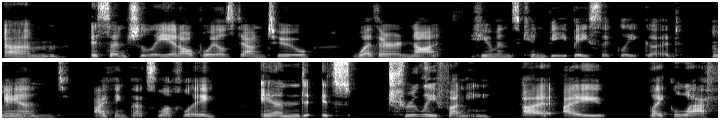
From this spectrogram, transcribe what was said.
um, essentially it all boils down to whether or not humans can be basically good Mhm. and I think that's lovely. And it's truly funny. I, I like laugh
